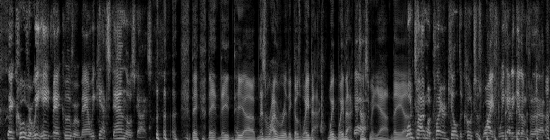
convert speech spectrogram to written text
Vancouver, we hate Vancouver, man. We can't stand those guys. they they they they uh there's a rivalry that goes way back way way back Yeah. trust me yeah they uh, One time, a player killed the coach's wife. We got to get him for that.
